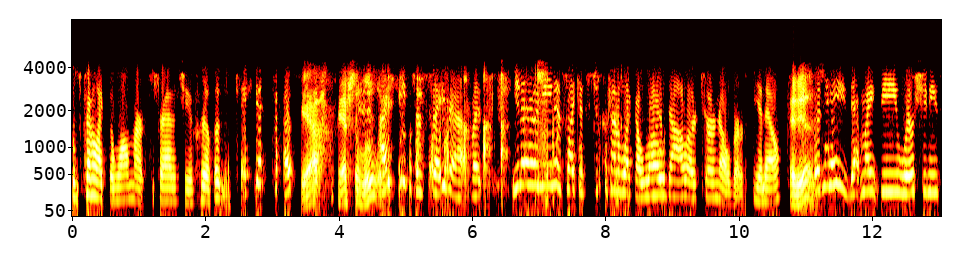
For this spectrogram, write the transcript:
It's kind of like the Walmart strategy of real estate investing. Yeah, absolutely. I hate to say that, but you know what I mean. It's like it's just kind of like a low dollar turnover, you know. It is. But hey, that might be where she needs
